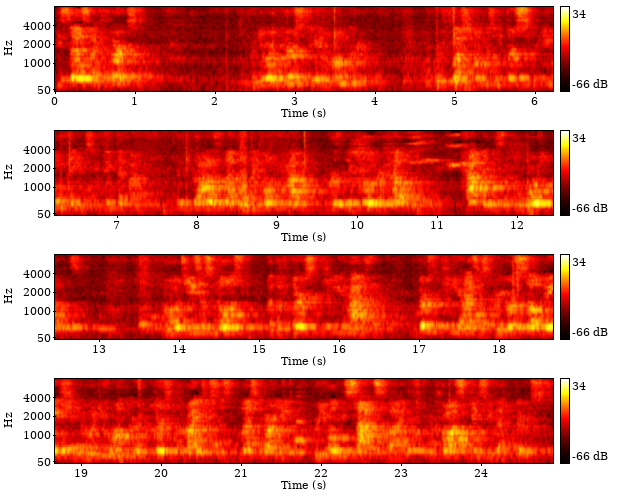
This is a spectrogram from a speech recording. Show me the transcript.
He says, I thirst. When you are thirsty and hungry, your flesh hungers and thirsts for evil things. You think that, that God is left when I don't have earthly good or health, happiness that the world does. Oh, Jesus knows that the thirst that He has, that thirst that He has is for your salvation. And when you hunger and thirst for righteousness, blessed are you, for you will be satisfied. The cross gives you that thirst.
